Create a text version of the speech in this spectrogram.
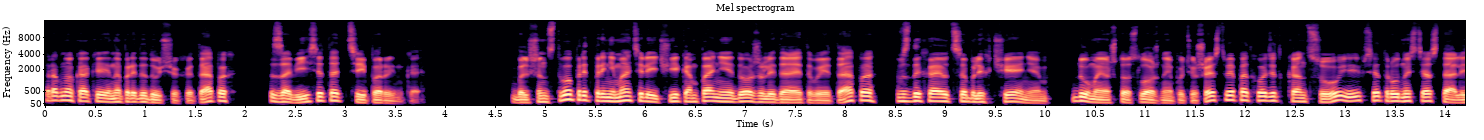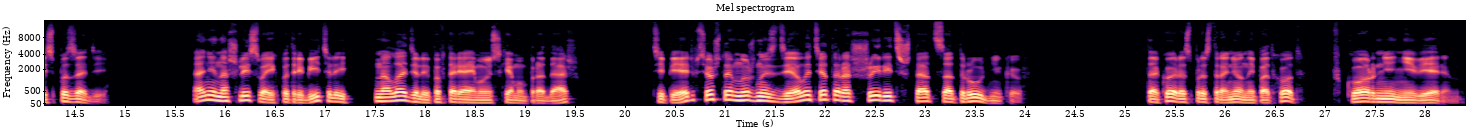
равно как и на предыдущих этапах, зависит от типа рынка. Большинство предпринимателей, чьи компании дожили до этого этапа, вздыхают с облегчением, думая, что сложное путешествие подходит к концу и все трудности остались позади. Они нашли своих потребителей, наладили повторяемую схему продаж. Теперь все, что им нужно сделать, это расширить штат сотрудников. Такой распространенный подход в корне неверен.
